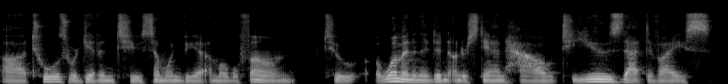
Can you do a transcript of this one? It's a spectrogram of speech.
uh, tools were given to someone via a mobile phone to a woman and they didn't understand how to use that device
